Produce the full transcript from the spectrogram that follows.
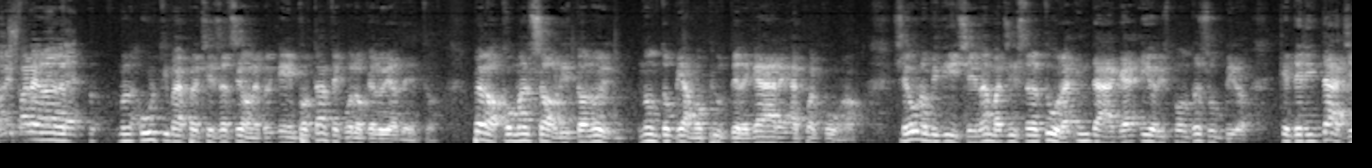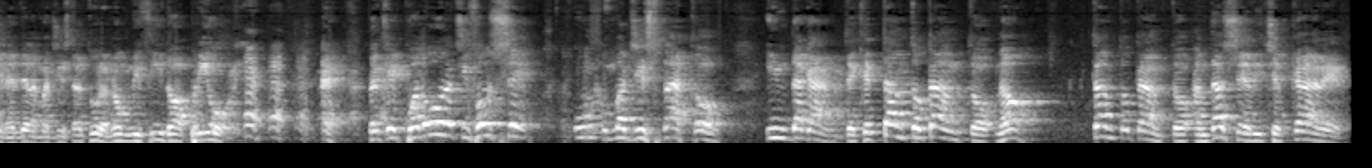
Vorrei fare un'ultima precisazione perché è importante quello che lui ha detto, però come al solito noi non dobbiamo più delegare a qualcuno. Se uno mi dice la magistratura indaga, io rispondo subito che dell'indagine della magistratura non mi fido a priori, eh, perché qualora ci fosse un, un magistrato indagante che tanto tanto, no? tanto tanto andasse a ricercare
